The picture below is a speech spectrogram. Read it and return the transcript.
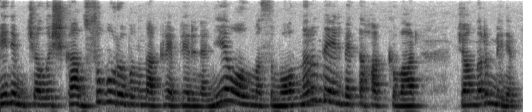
benim çalışkan su grubunun akreplerine niye olmasın? Onların da elbette hakkı var. Canlarım benim.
